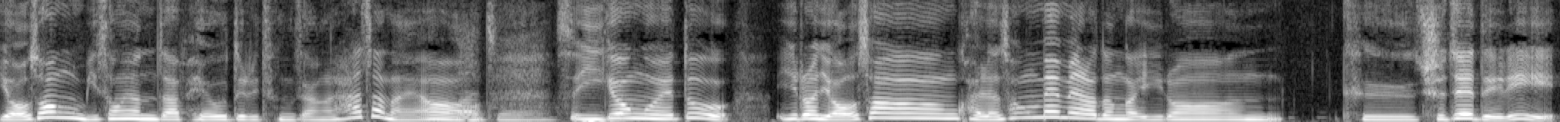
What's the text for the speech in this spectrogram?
여성 미성년자 배우들이 등장을 하잖아요. 맞아요. 그래서 이 경우에도 이런 여성 관련 성매매라든가 이런 그 주제들이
